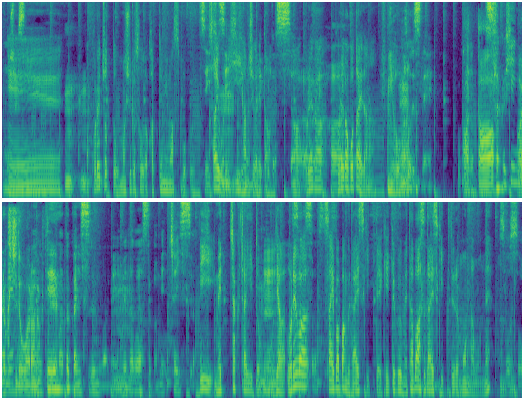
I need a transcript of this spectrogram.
面白いですねへえ。うんうんあこれちょっと面白そうだ。買ってみます、僕。ぜひ最後にぜひいい話が出た。あ、これが、はいこれが答えだな。そうですねよかった。作品の、ね、悪口で終わらなくてあのテーマとかにするのはね、うんメタバースとかめっちゃいいっすよね。いい、めっちゃくちゃいいと思う。うんいや、俺はサイバーパンク大好きって、結局メタバース大好きって言ってるもんだもんね。そうそう。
